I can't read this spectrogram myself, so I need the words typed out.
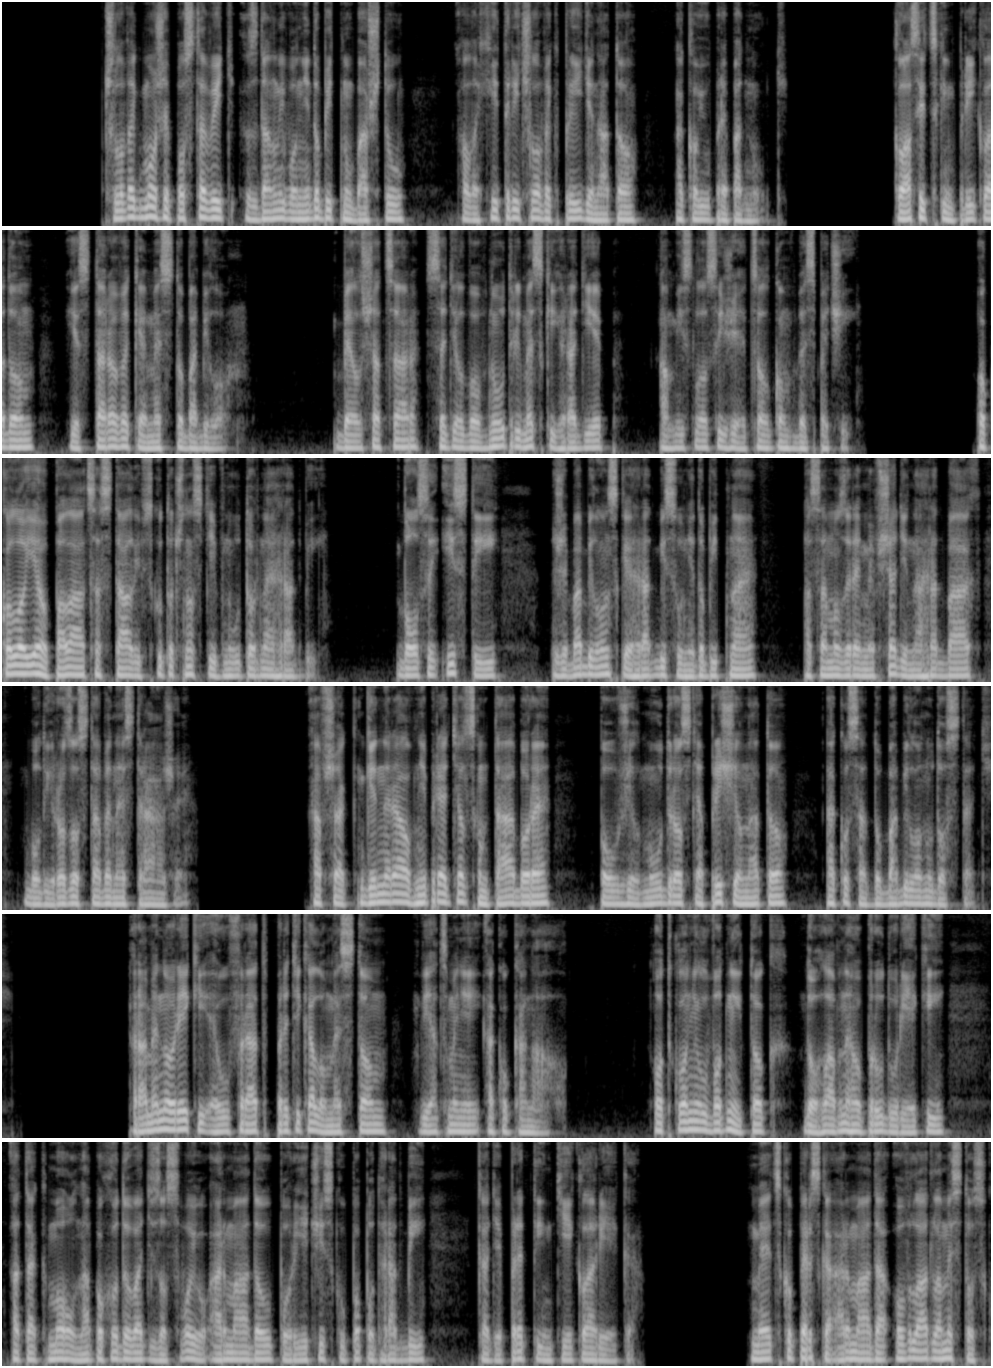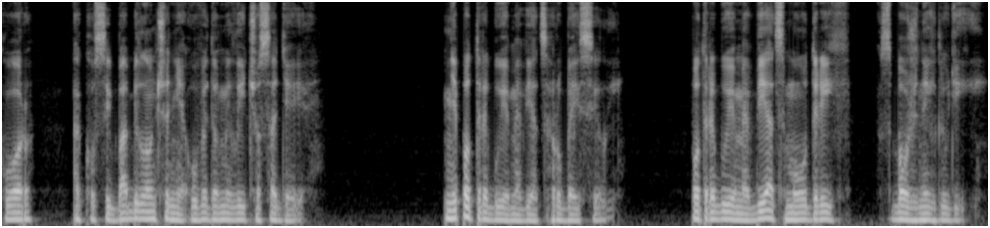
Človek môže postaviť zdanlivo nedobytnú baštu, ale chytrý človek príde na to, ako ju prepadnúť. Klasickým príkladom je staroveké mesto Babylon. Belšacar sedel vo vnútri mestských hradieb a myslel si, že je celkom v bezpečí. Okolo jeho paláca stáli v skutočnosti vnútorné hradby. Bol si istý, že babylonské hradby sú nedobytné a samozrejme všade na hradbách boli rozostavené stráže. Avšak generál v nepriateľskom tábore použil múdrosť a prišiel na to, ako sa do Babylonu dostať. Rameno rieky Eufrat pretikalo mestom viac menej ako kanál. Odklonil vodný tok do hlavného prúdu rieky a tak mohol napochodovať so svojou armádou po riečisku popod hradby, kade predtým tiekla rieka. Mécko-perská armáda ovládla mesto skôr, ako si Babylončania uvedomili, čo sa deje. Nepotrebujeme viac hrubej sily. Potrebujeme viac múdrych, zbožných ľudí.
